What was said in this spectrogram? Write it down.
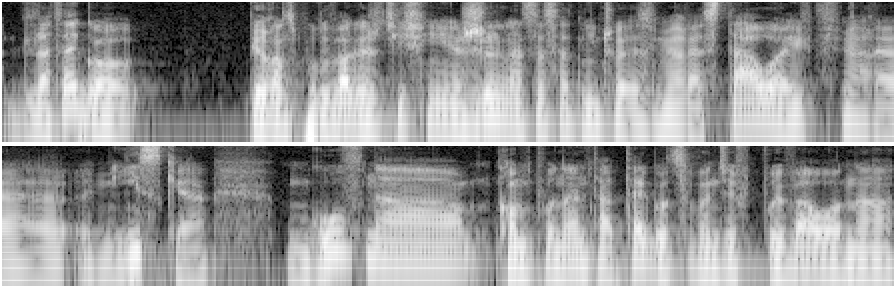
Dlatego biorąc pod uwagę, że ciśnienie żylne zasadniczo jest w miarę stałe i w miarę niskie, główna komponenta tego, co będzie wpływało na,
